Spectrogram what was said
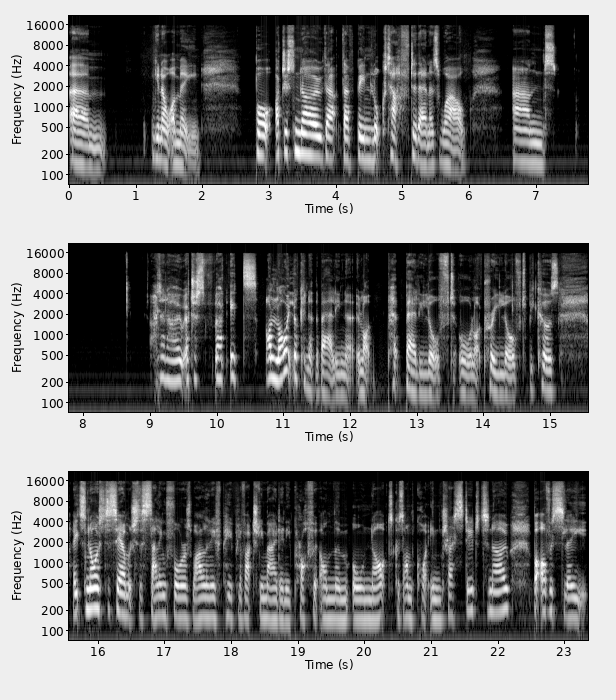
Um, you know what I mean? But I just know that they've been looked after then as well, and I don't know. I just it's I like looking at the barely like barely loved or like pre-loved because it's nice to see how much they're selling for as well and if people have actually made any profit on them or not because I'm quite interested to know. But obviously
